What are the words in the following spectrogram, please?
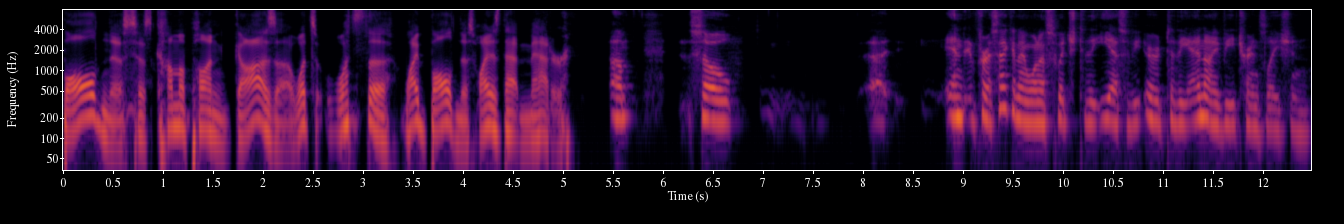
baldness has come upon Gaza. What's what's the why baldness? Why does that matter? Um, so uh, and for a second, I want to switch to the ESV or to the NIV translation,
